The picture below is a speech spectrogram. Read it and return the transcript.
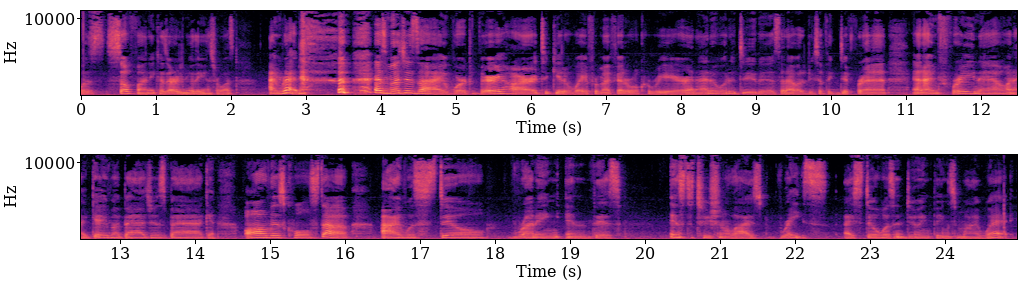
was so funny because I already knew what the answer was. I'm Red. as much as I worked very hard to get away from my federal career and I don't want to do this and I want to do something different and I'm free now and I gave my badges back and all this cool stuff, I was still running in this institutionalized race. I still wasn't doing things my way.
